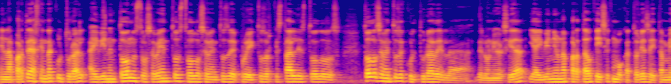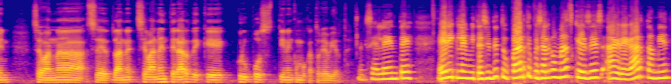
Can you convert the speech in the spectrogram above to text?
en la parte de agenda cultural, ahí vienen todos nuestros eventos, todos los eventos de proyectos orquestales, todos los, todos los eventos de cultura de la, de la universidad, y ahí viene un apartado que dice convocatorias, ahí también se van a, se, dan, se van a enterar de qué grupos tienen convocatoria abierta. Excelente. Eric, la invitación de tu parte, pues algo más que es agregar también.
